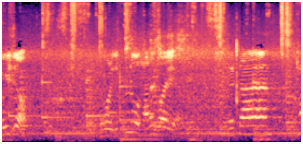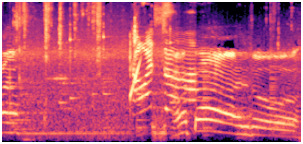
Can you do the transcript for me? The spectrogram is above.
보이죠? 이걸 이제 풀고 가는 거예요. 일단 타요. 나왔다. 나왔다, 그래도.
